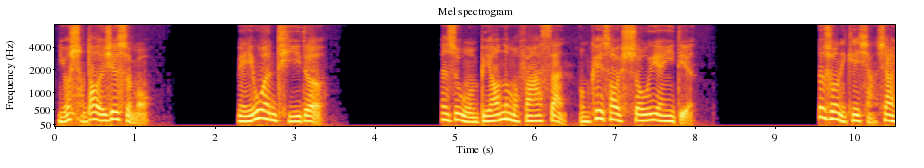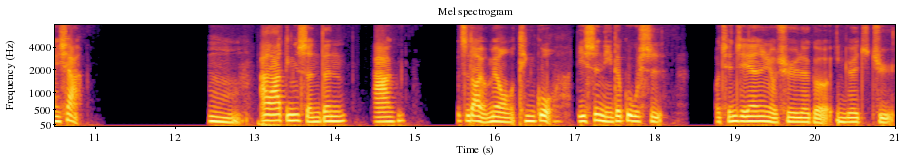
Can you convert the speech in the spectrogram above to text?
你又想到了一些什么？没问题的。但是我们不要那么发散，我们可以稍微收敛一点。这时候你可以想象一下，嗯，阿拉丁神灯，大家不知道有没有听过迪士尼的故事？我前几天有去那个音乐剧。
